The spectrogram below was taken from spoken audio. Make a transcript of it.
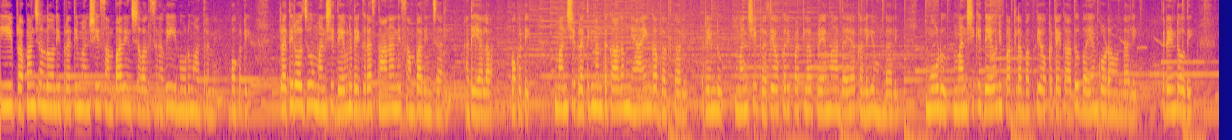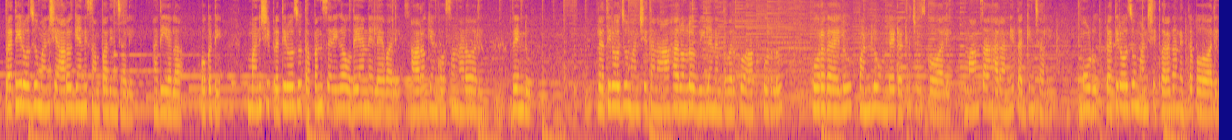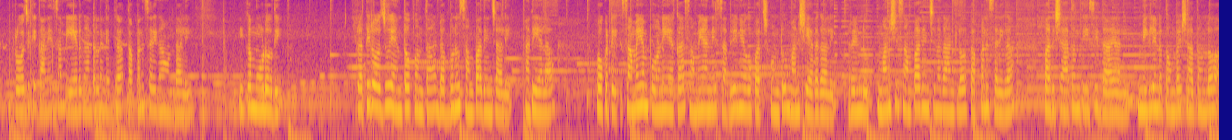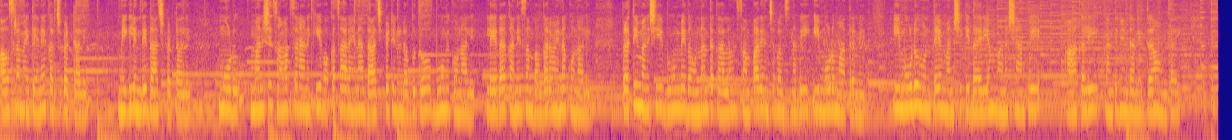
ఈ ప్రపంచంలోని ప్రతి మనిషి సంపాదించవలసినవి ఈ మూడు మాత్రమే. ఒకటి ప్రతిరోజు మనిషి దేవుని దగ్గర స్థానాన్ని సంపాదించాలి. అది ఎలా? ఒకటి మనిషి బ్రతికినంత కాలం న్యాయంగా బ్రతకాలి. రెండు మనిషి ప్రతి ఒక్కరి పట్ల ప్రేమ దయ కలిగి ఉండాలి. మూడు మనిషికి దేవుని పట్ల భక్తి ఒక్కటే కాదు భయం కూడా ఉండాలి. రెండోది ప్రతిరోజు మనిషి ఆరోగ్యాన్ని సంపాదించాలి. అది ఎలా? ఒకటి మనిషి ప్రతిరోజు తప్పనిసరిగా ఉదయాన్నే లేవాలి ఆరోగ్యం కోసం నడవాలి. రెండు ప్రతిరోజు మనిషి తన ఆహారంలో వీలైనంత వరకు ఆకుకూరలు కూరగాయలు పండ్లు ఉండేటట్లు చూసుకోవాలి మాంసాహారాన్ని తగ్గించాలి. మూడు ప్రతిరోజు మనిషి త్వరగా నిద్రపోవాలి రోజుకి కనీసం ఏడు గంటల నిద్ర తప్పనిసరిగా ఉండాలి. ఇక మూడోది ప్రతిరోజు ఎంతో కొంత డబ్బును సంపాదించాలి. అది ఎలా? ఒకటి సమయం పోనీయక సమయాన్ని సద్వినియోగపరుచుకుంటూ మనిషి ఎదగాలి. రెండు మనిషి సంపాదించిన దాంట్లో తప్పనిసరిగా పది శాతం తీసి దాయాలి. మిగిలిన తొంభై శాతంలో అవసరమైతేనే ఖర్చు పెట్టాలి. మిగిలింది దాచిపెట్టాలి. మూడు మనిషి సంవత్సరానికి ఒక్కసారైనా దాచిపెట్టిన డబ్బుతో భూమి కొనాలి లేదా కనీసం బంగారమైనా కొనాలి. ప్రతి మనిషి భూమి మీద ఉన్నంత కాలం సంపాదించవలసినవి ఈ మూడు మాత్రమే. ఈ మూడు ఉంటే మనిషికి ధైర్యం మనశ్శాంతి ఆకలి కంటి నిండా నిద్ర ఉంటాయి.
